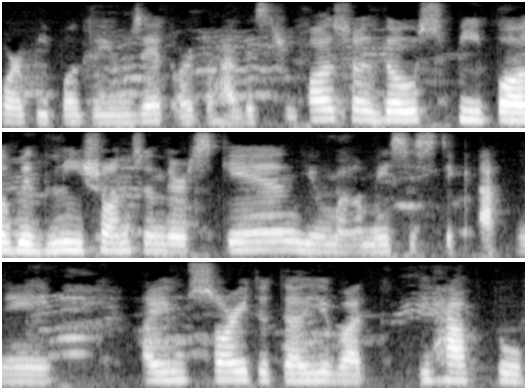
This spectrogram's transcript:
for people to use it or to have this treatment. Also, those people with lesions in their skin, yung mga may cystic acne, I'm sorry to tell you, but you have to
